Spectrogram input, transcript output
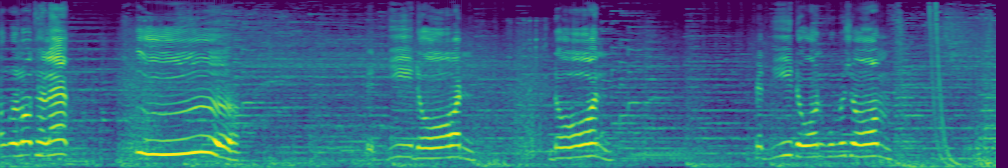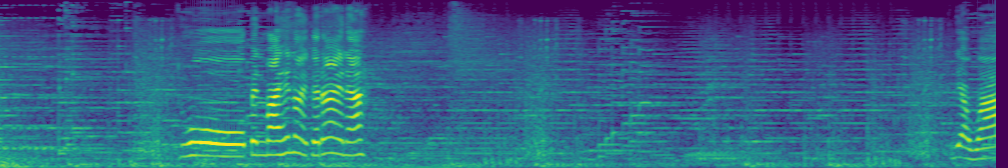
องโดโรเธอแรก อือเป็ดยี่โดน โดน เป็ดยี่โดนคุณผู้ชมโห เป็นใบให้หน่อยก็ได้นะ อย่าว่า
